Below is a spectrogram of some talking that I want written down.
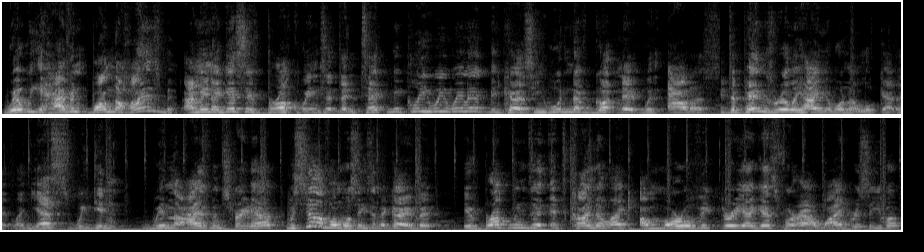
where we haven't won the Heisman. I mean, I guess if Brock wins it, then technically we win it because he wouldn't have gotten it without us. It depends really how you want to look at it. Like, yes, we didn't win the Heisman straight out. We still have one more season to go, but if Brock wins it, it's kind of like a moral victory, I guess, for our wide receiver.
